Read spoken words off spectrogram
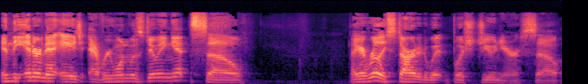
in the internet age everyone was doing it. So like it really started with Bush Jr. So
